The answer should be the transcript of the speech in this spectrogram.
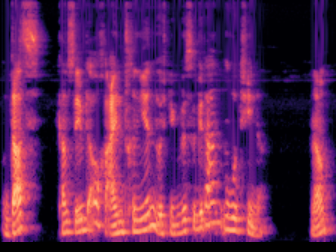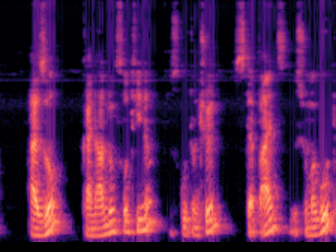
Und das kannst du eben auch eintrainieren durch eine gewisse Gedankenroutine. Ja? Also, keine Handlungsroutine, ist gut und schön. Step 1 ist schon mal gut.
